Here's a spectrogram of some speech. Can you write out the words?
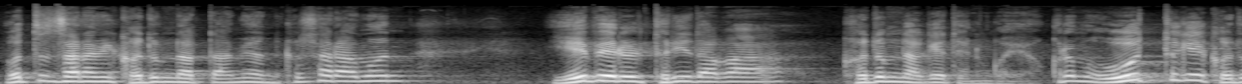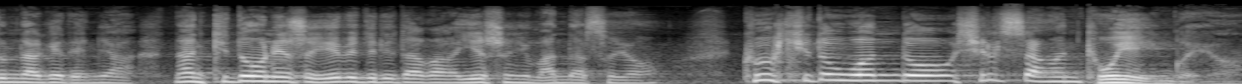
어떤 사람이 거듭났다면 그 사람은 예배를 드리다가 거듭나게 되는 거예요. 그러면 어떻게 거듭나게 되냐? 난 기도원에서 예배 드리다가 예수님 만났어요. 그 기도원도 실상은 교회인 거예요.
